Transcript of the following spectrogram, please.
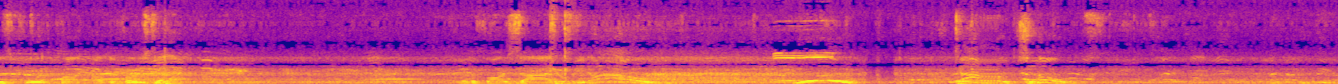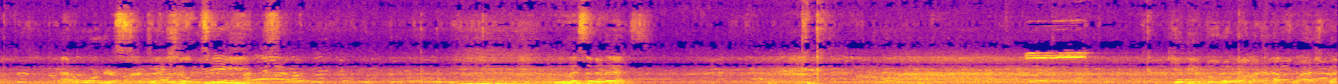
his fourth punt of the first half. For the far side, Arenas. Oh! Woo! Donald Jones. That'll warm your heart. Special teams. Listen to this. Give me a moment while I have a flashback.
